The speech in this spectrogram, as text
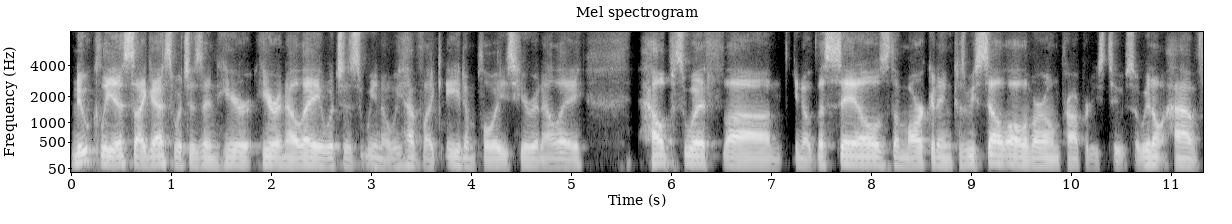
nucleus, I guess, which is in here here in LA, which is you know we have like eight employees here in LA, helps with um, you know the sales, the marketing because we sell all of our own properties too. So we don't have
